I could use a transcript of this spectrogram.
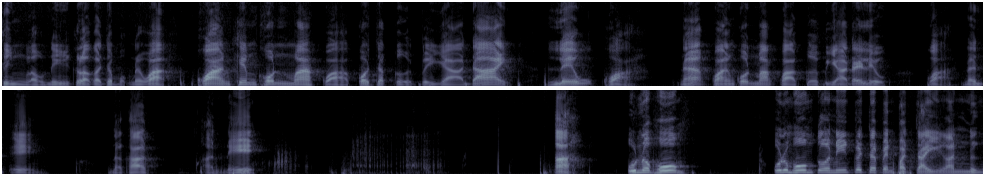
สิ่งเหล่านี้เราก็จะบอกได้ว่า ความเข้มข้นมากกว่าก็จะเกิดปฏิกิริยาได้เร็วกว่านะความข้นมากกว่าเกิดปริยาได้เร็ว กว่านั่นเองนะครับ อันนี้ อะ อุณหภูมิ อุณหภูมิตัวนี้ก็จะเป็นปัจจัยอีกอันหนึ่ง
